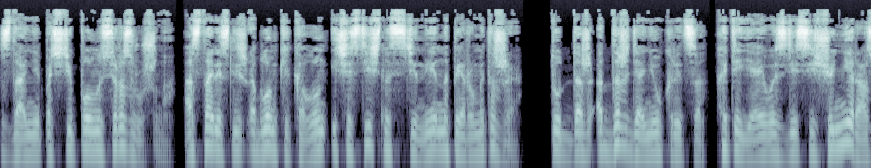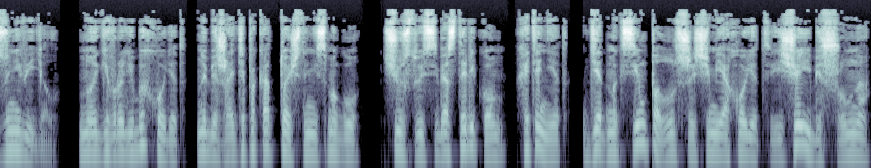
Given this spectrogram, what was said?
Здание почти полностью разрушено. Остались лишь обломки колонн и частично стены на первом этаже. Тут даже от дождя не укрыться, хотя я его здесь еще ни разу не видел. Ноги вроде бы ходят, но бежать я пока точно не смогу. Чувствую себя стариком, хотя нет. Дед Максим получше, чем я ходит, еще и бесшумно.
